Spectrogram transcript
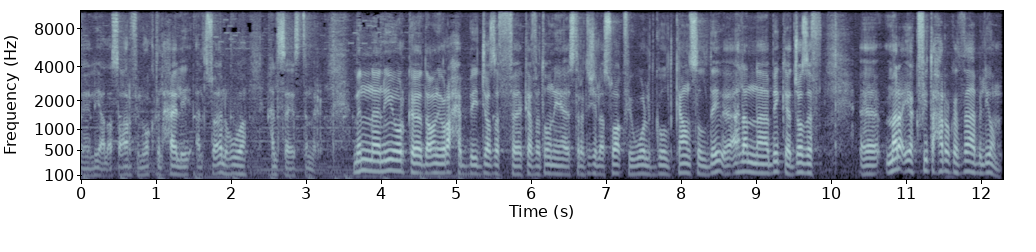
للأسعار في الوقت الحالي السؤال هو هل سيستمر؟ من نيويورك دعوني أرحب بجوزيف كافاتوني استراتيجي الأسواق في World Gold Council أهلا بك جوزيف ما رأيك في تحرك الذهب اليوم؟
